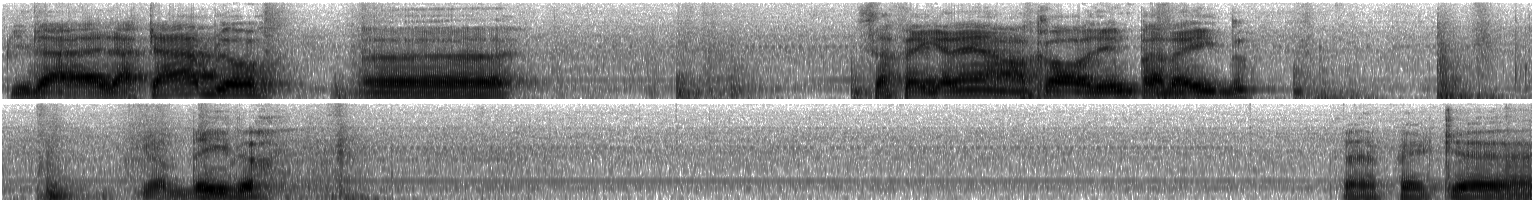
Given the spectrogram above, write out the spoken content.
puis la, table, euh, ça fait grand encore une pareille. Regardez là. Ça fait que.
